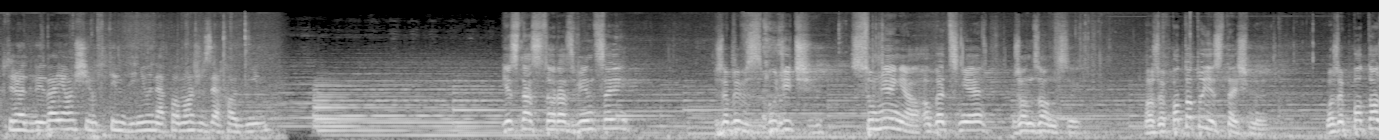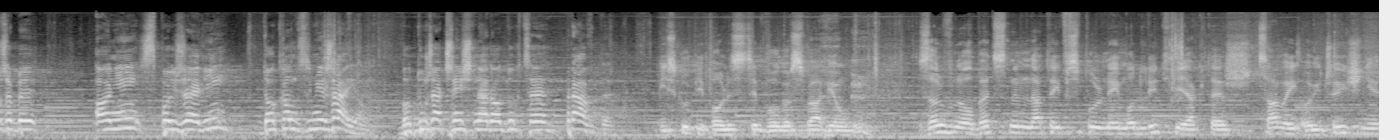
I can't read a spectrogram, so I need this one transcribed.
które odbywają się w tym dniu na Pomorzu Zachodnim Jest nas coraz więcej, żeby wzbudzić sumienia obecnie rządzących. Może po to tu jesteśmy. Może po to, żeby oni spojrzeli, dokąd zmierzają. Bo duża część narodu chce prawdy. Biskupi polscy błogosławią zarówno obecnym na tej wspólnej modlitwie, jak też całej ojczyźnie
